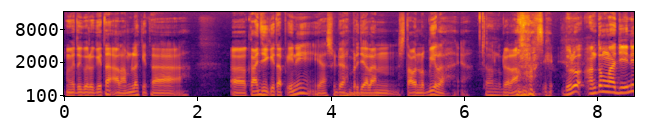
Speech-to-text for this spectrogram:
mengikuti guru kita, alhamdulillah kita eh, kaji kitab ini ya sudah berjalan setahun lebih lah ya. Tahun lebih. Udah lama sih. Dulu antum ngaji ini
